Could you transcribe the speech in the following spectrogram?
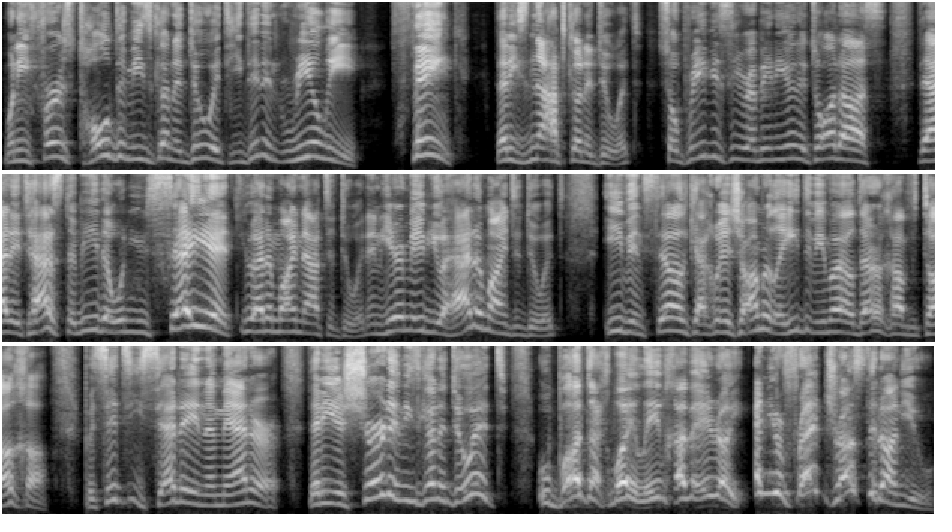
when he first told him he's going to do it, he didn't really think that he's not going to do it. So previously, Rabbi Yonah taught us that it has to be that when you say it, you had in mind not to do it. And here, maybe you had in mind to do it. Even still, but since he said it in a manner that he assured him he's going to do it, and your friend trusted on you.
